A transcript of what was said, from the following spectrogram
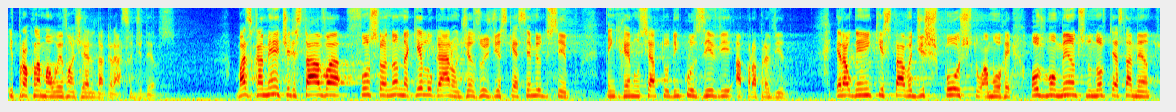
e proclamar o Evangelho da graça de Deus. Basicamente, ele estava funcionando naquele lugar onde Jesus disse que é ser meu discípulo, tem que renunciar a tudo, inclusive a própria vida. Era alguém que estava disposto a morrer. Houve momentos no Novo Testamento,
